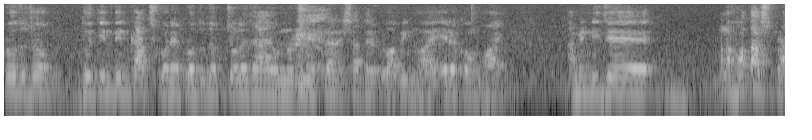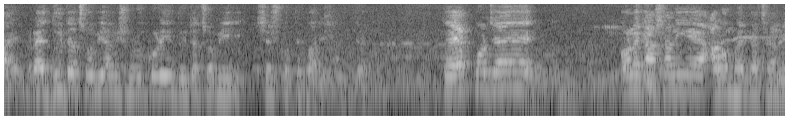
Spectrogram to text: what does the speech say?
প্রযোজক দুই, তিন দিন কাজ করে, প্রযোজক চলে যায়, অন্য ডিরেক্টরের সাথে লবিং হয়, এরকম হয়। আমি নিজে মানে হতাশ প্রায় প্রায় দুইটা ছবি আমি শুরু করি, দুইটা ছবি শেষ করতে পারি তো এক পর্যায়ে অনেক আশা নিয়ে আলম ভাইয়ের কাছে আমি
